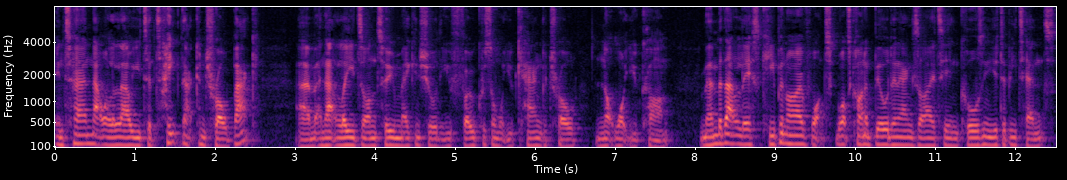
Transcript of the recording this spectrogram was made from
In turn, that will allow you to take that control back, um, and that leads on to making sure that you focus on what you can control, not what you can't. Remember that list. Keep an eye of what's what's kind of building anxiety and causing you to be tense,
